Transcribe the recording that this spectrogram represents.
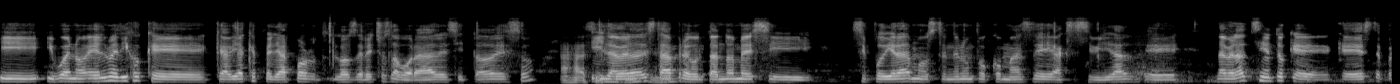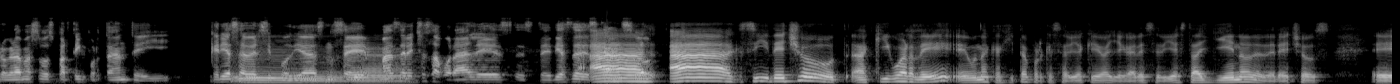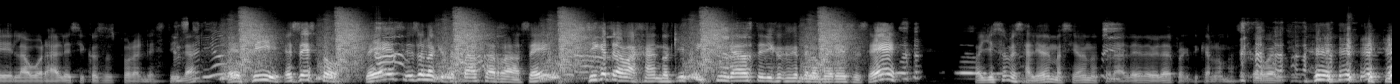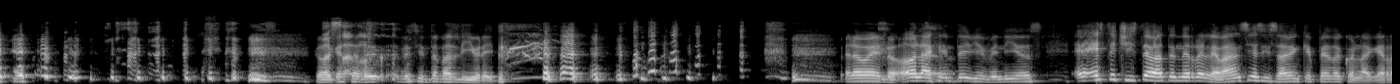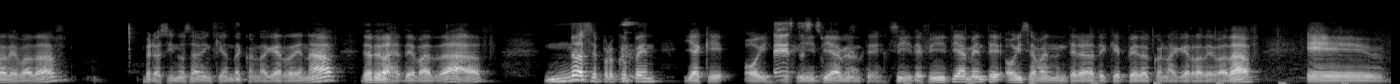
y, y bueno, él me dijo que, que había que pelear por los derechos laborales y todo eso. Ajá, sí, Y la sí, verdad sí, estaba preguntándome si, si pudiéramos tener un poco más de accesibilidad. Eh, la verdad siento que, que este programa somos parte importante y quería saber si podías, no Mm, sé, más derechos laborales, este, días de Ah, descanso. ah, sí, de hecho aquí guardé eh, una cajita porque sabía que iba a llegar ese día. Está lleno de derechos eh, laborales y cosas por el estilo. ¿En serio? Eh, sí, es esto. ¿Ves? Eso es lo que te pasa, Raz, ¿eh? Sigue trabajando. ¿Quién te chingados te dijo que te lo mereces, eh? Oye, eso me salió demasiado natural, ¿eh? Debería de practicarlo más. Pero bueno. Como que hasta me, me siento más libre y todo. Pero bueno, hola gente, bienvenidos. Eh, Este chiste va a tener relevancia si saben qué pedo con la guerra de Badav. Pero si no saben qué onda con la guerra de Nav, de, de, de Badav, no se preocupen, ya que hoy, Este definitivamente, sí, definitivamente hoy se van a enterar de qué pedo con la guerra de Badav. Eh,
